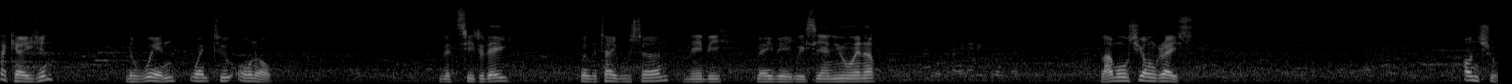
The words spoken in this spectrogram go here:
occasion, the win went to Ono. Let's see today. Will the tables turn? Maybe. Maybe. We see a new winner. La Sion Grace. Onshu.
